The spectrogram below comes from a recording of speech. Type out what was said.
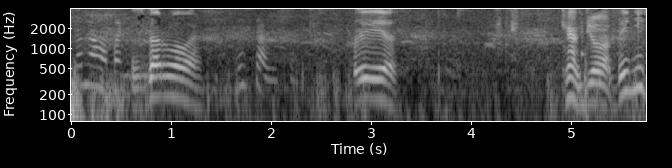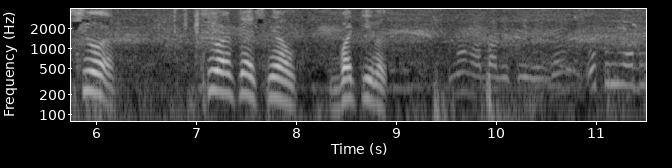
Да болит. Здорово. Привет. Как дела? Да ничего. Все опять снял ботинок. Нога болит видишь, да? Вот у меня был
